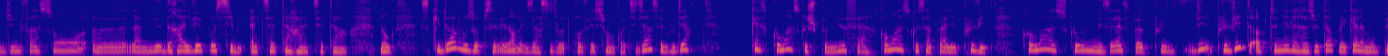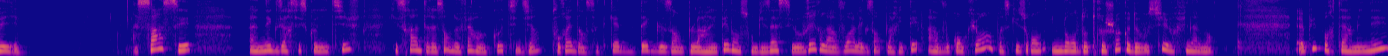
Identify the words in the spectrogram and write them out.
d'une façon la mieux drivée possible, etc., etc. Donc, ce qui doit vous obséder dans l'exercice de votre profession au quotidien, c'est de vous dire comment est-ce que je peux mieux faire? Comment est-ce que ça peut aller plus vite? Comment est-ce que mes élèves peuvent plus vite, obtenir les résultats pour lesquels elles m'ont payé? Ça, c'est un exercice cognitif qui sera intéressant de faire au quotidien pour être dans cette quête d'exemplarité dans son business et ouvrir la voie à l'exemplarité à vos concurrents parce qu'ils auront, d'autre choix que de vous suivre finalement. Et puis pour terminer,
